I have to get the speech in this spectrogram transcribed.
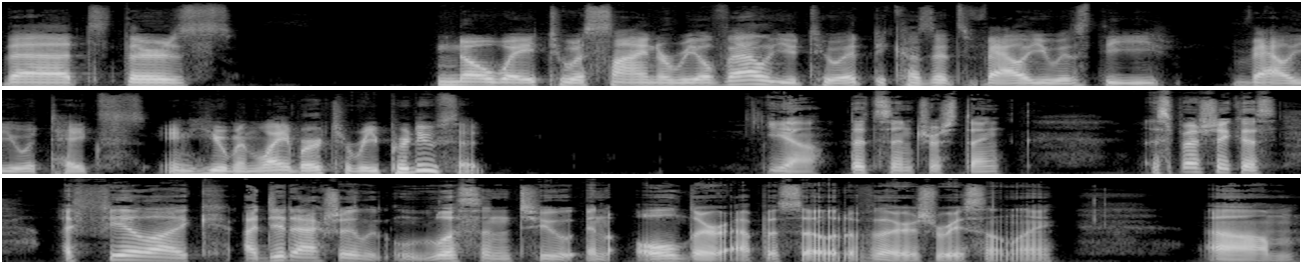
that there's no way to assign a real value to it because its value is the value it takes in human labor to reproduce it. Yeah, that's interesting. Especially because I feel like I did actually listen to an older episode of theirs recently. Um,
